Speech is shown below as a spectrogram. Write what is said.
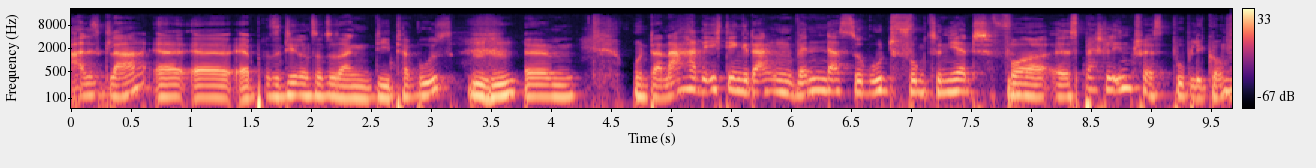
Alles klar, er, er, er präsentiert uns sozusagen die Tabus. Ähm, und danach hatte ich den Gedanken, wenn das so gut funktioniert vor äh, Special Interest Publikum,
